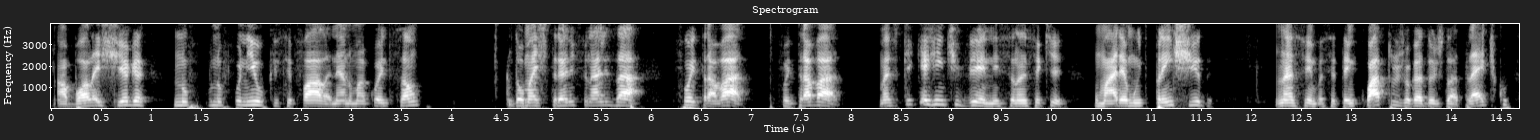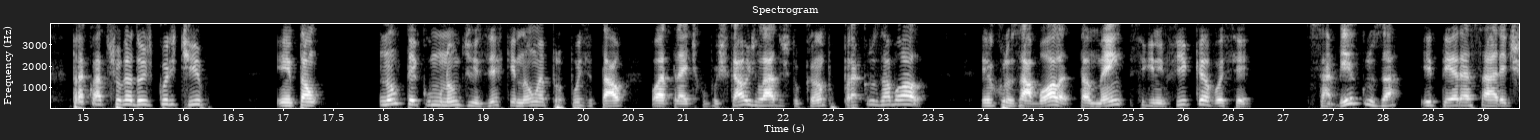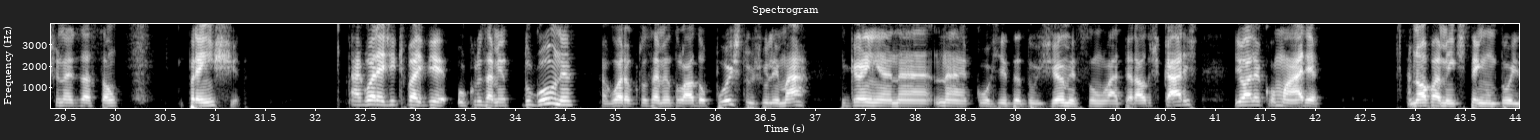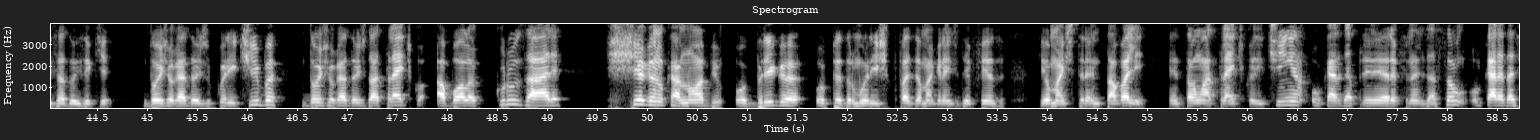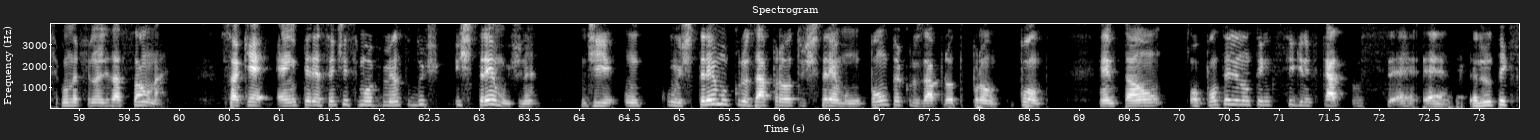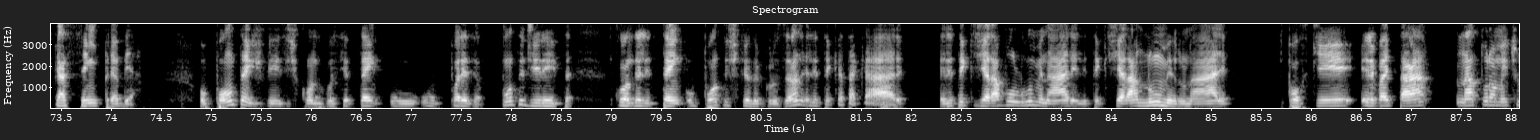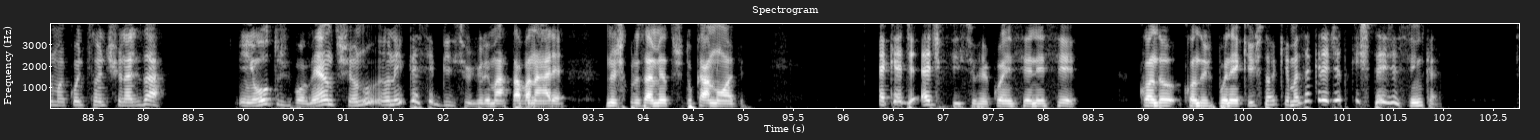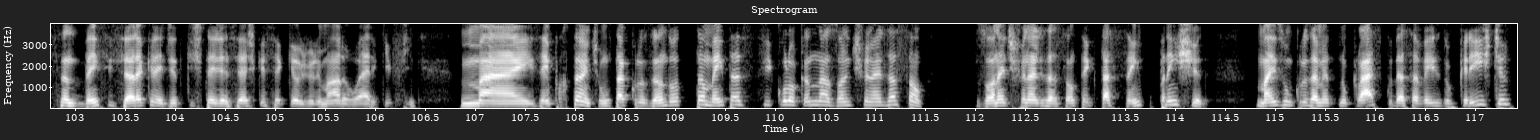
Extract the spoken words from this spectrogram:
A bola chega no, no funil que se fala, né? Numa condição do Maestrani finalizar. Foi travado? Foi travado. Mas o que, que a gente vê nesse lance aqui? Uma área muito preenchida. Não é assim, você tem quatro jogadores do Atlético para quatro jogadores do Curitiba. Então, não tem como não dizer que não é proposital o Atlético buscar os lados do campo para cruzar a bola. E cruzar a bola também significa você saber cruzar e ter essa área de finalização preenchida. Agora a gente vai ver o cruzamento do gol, né? Agora o cruzamento do lado oposto, o Julimar ganha na, na corrida do Jamerson, lateral dos caras. E olha como a área novamente tem um 2 a 2 aqui. Dois jogadores do Curitiba, dois jogadores do Atlético. A bola cruza a área, chega no Canóbio, obriga o Pedro Morisco a fazer uma grande defesa e o Mastrani estava ali. Então o Atlético ele tinha o cara da primeira finalização, o cara da segunda finalização na área. Só que é, é interessante esse movimento dos extremos, né? De um um extremo cruzar para outro extremo, um ponta cruzar para outro pronto, ponto. Então, o ponto ele não tem que significar. É, é, ele não tem que ficar sempre aberto. O ponto, às vezes, quando você tem o, o, por exemplo, ponta direita, quando ele tem o ponto esquerdo cruzando, ele tem que atacar a área. Ele tem que gerar volume na área, ele tem que gerar número na área, porque ele vai estar tá naturalmente numa condição de finalizar. Em outros momentos, eu, não, eu nem percebi se o Julimar estava na área nos cruzamentos do Canóbio. É que é, é difícil reconhecer nesse. Quando, quando os bonequinhos estão aqui, mas acredito que esteja assim, cara. Sendo bem sincero, acredito que esteja assim. Acho que esse aqui é o Julimar, o Eric, enfim. Mas é importante, um tá cruzando, o outro também tá se colocando na zona de finalização. Zona de finalização tem que estar tá sempre preenchida. Mais um cruzamento no clássico, dessa vez do Christian.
